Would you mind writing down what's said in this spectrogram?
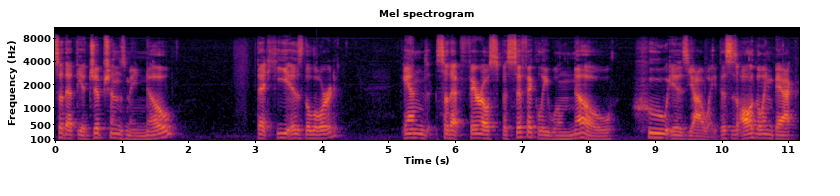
so that the Egyptians may know that he is the Lord, and so that Pharaoh specifically will know who is Yahweh. This is all going back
